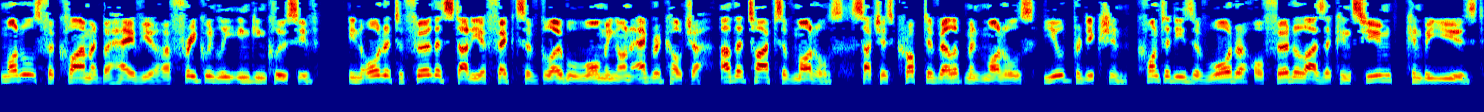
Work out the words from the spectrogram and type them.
Models for climate behavior are frequently inconclusive. In order to further study effects of global warming on agriculture, other types of models, such as crop development models, yield prediction, quantities of water or fertilizer consumed, can be used.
